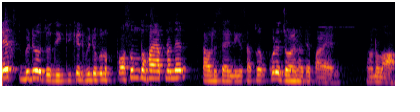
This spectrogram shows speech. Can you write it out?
নেক্সট ভিডিও যদি ক্রিকেট ভিডিওগুলো পছন্দ হয় আপনাদের, তাহলে চ্যানেলটিকে সাবস্ক্রাইব করে জয়েন হতে পারেন। ধন্যবাদ।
